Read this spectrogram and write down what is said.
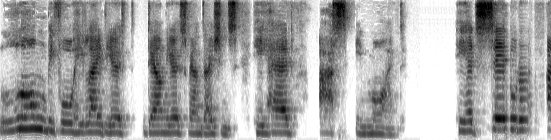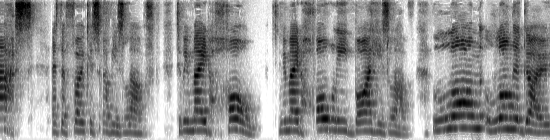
Long before he laid the earth down the earth's foundations, he had us in mind. He had settled us as the focus of his love, to be made whole, to be made holy by his love. Long, long ago,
